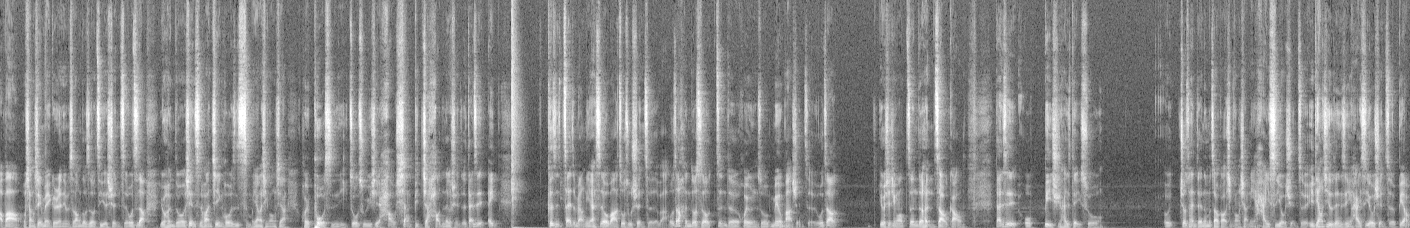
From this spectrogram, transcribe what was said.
好不好？我相信每个人你们手上都是有自己的选择。我知道有很多现实环境或者是什么样的情况下，会迫使你做出一些好像比较好的那个选择。但是，诶，可是再怎么样，你还是有办法做出选择的吧？我知道很多时候真的会有人说没有办法选择。我知道有些情况真的很糟糕，但是我必须还是得说。我就算你在那么糟糕的情况下，你还是有选择。一定要记住这件事情，还是有选择。不要，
